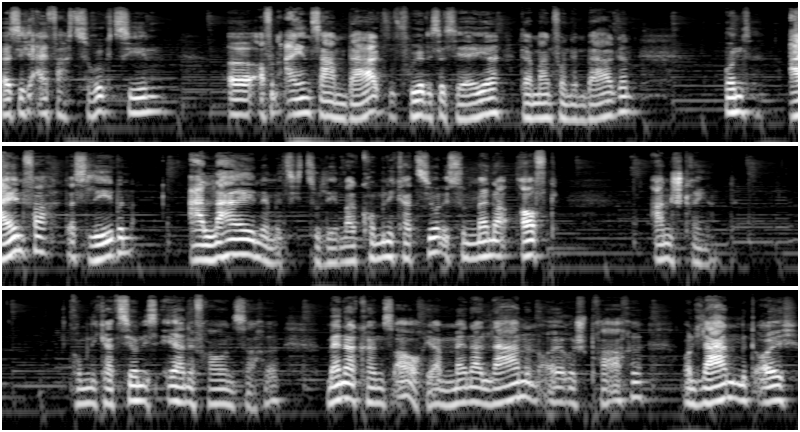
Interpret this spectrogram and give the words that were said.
sich einfach zurückziehen äh, auf einen einsamen Berg, früher diese Serie, der Mann von den Bergen, und einfach das Leben alleine mit sich zu leben, weil Kommunikation ist für Männer oft anstrengend. Kommunikation ist eher eine Frauensache. Männer können es auch, ja. Männer lernen eure Sprache und lernen mit euch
